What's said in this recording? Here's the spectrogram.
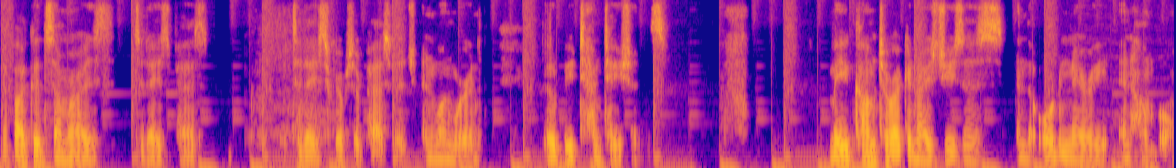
If I could summarize today's today's scripture passage in one word, it would be temptations. May you come to recognize Jesus in the ordinary and humble.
